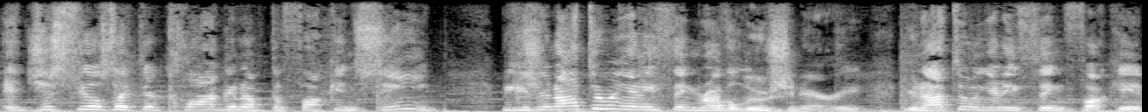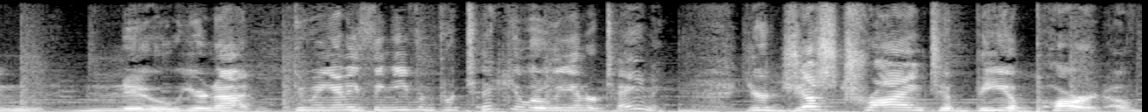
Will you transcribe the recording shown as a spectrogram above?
it just feels like they're clogging up the fucking scene. Because you're not doing anything revolutionary. You're not doing anything fucking new. You're not doing anything even particularly entertaining. You're just trying to be a part of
